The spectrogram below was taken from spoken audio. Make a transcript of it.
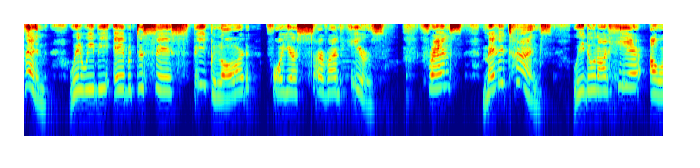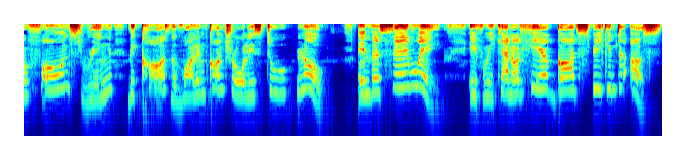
then will we be able to say, Speak, Lord, for your servant hears. Friends, many times we do not hear our phones ring because the volume control is too low. In the same way, if we cannot hear God speaking to us,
